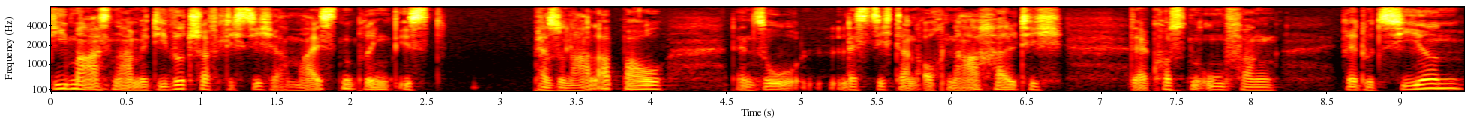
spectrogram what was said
die Maßnahme, die wirtschaftlich sicher am meisten bringt, ist Personalabbau, denn so lässt sich dann auch nachhaltig der Kostenumfang reduzieren.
